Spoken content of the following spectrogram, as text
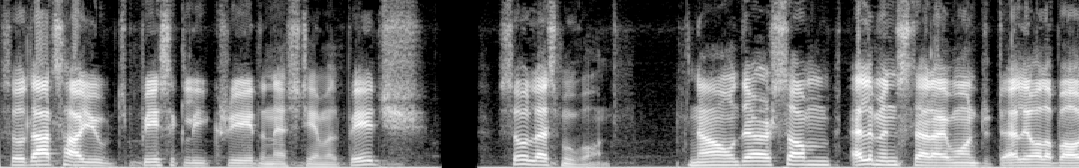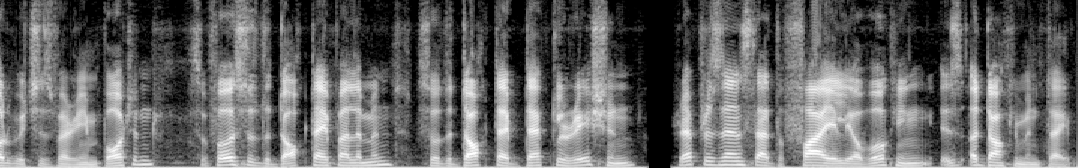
So that's how you basically create an HTML page. So let's move on. Now there are some elements that I want to tell you all about which is very important. So first is the doc type element. So the doc type declaration represents that the file you're working is a document type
